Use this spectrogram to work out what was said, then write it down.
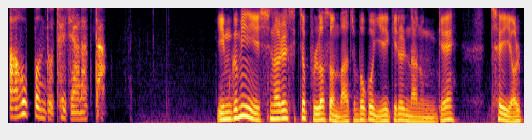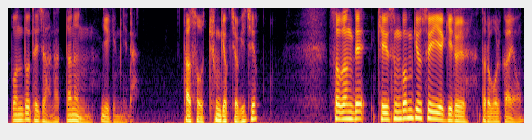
아홉 번도 되지 않았다. 임금이 신하를 직접 불러서 마주보고 얘기를 나눈 게 채 열 번도 되지 않았다는 얘기입니다. 다소 충격적이지요? 서강대 계승범 교수의 얘기를 들어볼까요?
